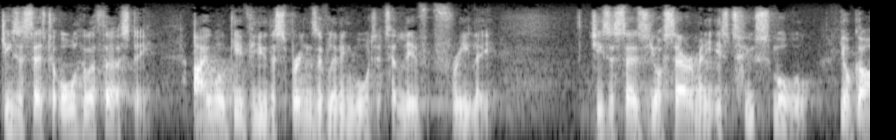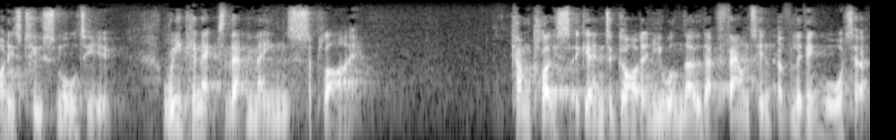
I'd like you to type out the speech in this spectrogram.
Jesus says to all who are thirsty, I will give you the springs of living water to live freely. Jesus says, Your ceremony is too small. Your God is too small to you. Reconnect to that main supply. Come close again to God, and you will know that fountain of living water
